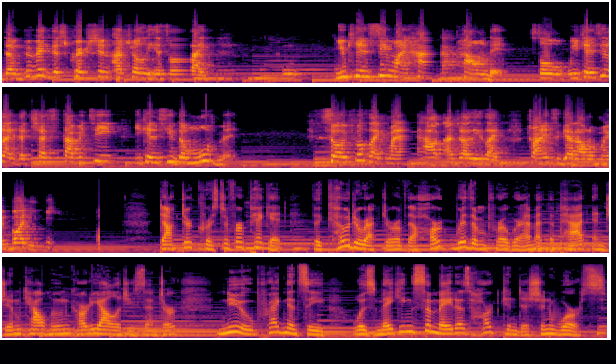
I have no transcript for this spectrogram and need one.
the vivid description actually is like you can see my heart pounded so you can see like the chest cavity you can see the movement so it feels like my heart actually is like trying to get out of my body Dr. Christopher Pickett, the co director of the Heart Rhythm Program at the Pat and Jim Calhoun Cardiology Center, knew pregnancy was making Sumeda's heart condition worse.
